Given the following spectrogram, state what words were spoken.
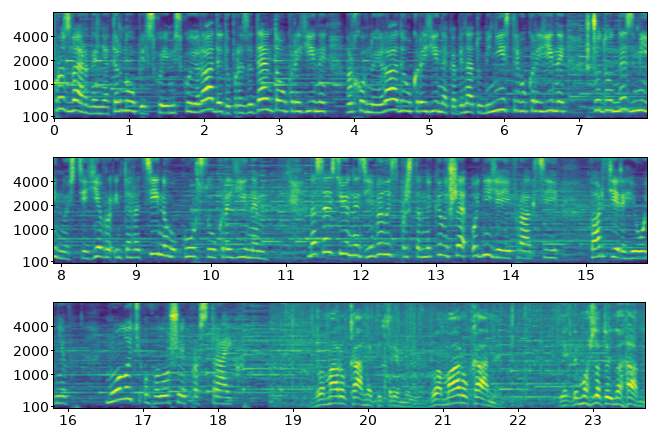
про звернення Тернопільської міської ради до президента України, Верховної Ради України, Кабінету міністрів України щодо незмінності євроінтеграційного курсу України. На сесію не з'явились представники лише однієї фракції партії регіонів. Молодь оголошує про страйк. Двома руками підтримую. Двома руками. Якби можна, то й ногами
